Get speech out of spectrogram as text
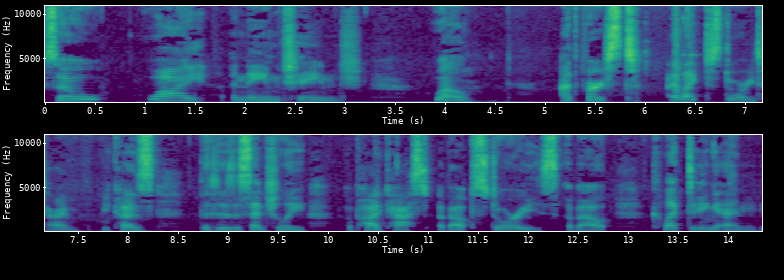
So, why a name change? Well, at first, I liked Storytime because this is essentially a podcast about stories, about collecting and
